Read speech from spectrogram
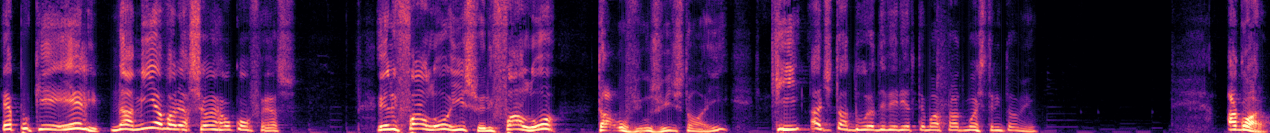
É porque ele, na minha avaliação, eu confesso. Ele falou isso, ele falou, tá, os vídeos estão aí, que a ditadura deveria ter matado mais 30 mil. Agora,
